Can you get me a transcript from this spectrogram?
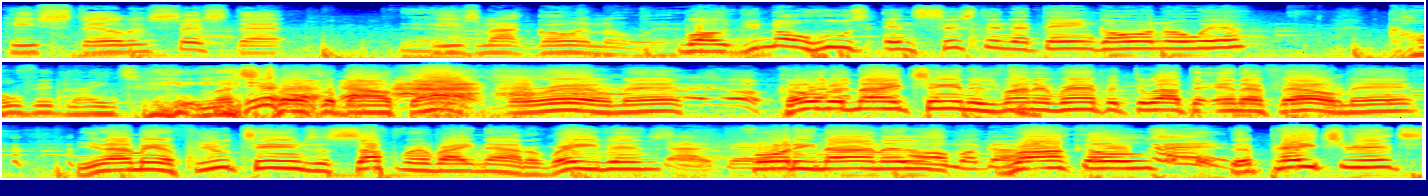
He still insists that he's not going nowhere. Well, you know who's insisting that they ain't going nowhere? COVID nineteen. Let's talk about that for real, man. COVID 19 is running rampant throughout the NFL, man. You know what I mean? A few teams are suffering right now. The Ravens, God damn. 49ers, Oh, my God. Broncos, Damn. the Patriots,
